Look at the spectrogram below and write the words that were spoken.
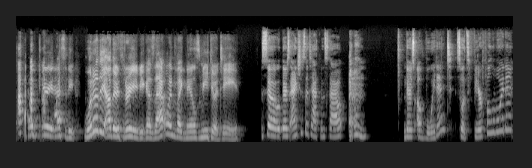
Out of curiosity, what are the other three? Because that one like nails me to a T. So there's anxious attachment style. there's avoidant, so it's fearful avoidant.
